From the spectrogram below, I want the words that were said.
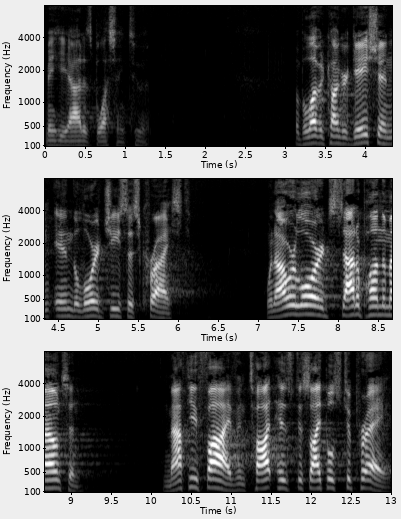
May He add His blessing to it. A beloved congregation in the Lord Jesus Christ when our Lord sat upon the mountain in Matthew 5 and taught his disciples to pray,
